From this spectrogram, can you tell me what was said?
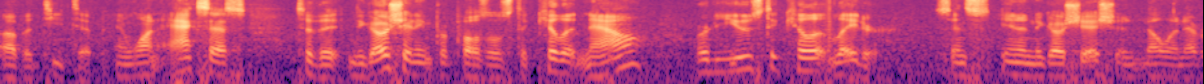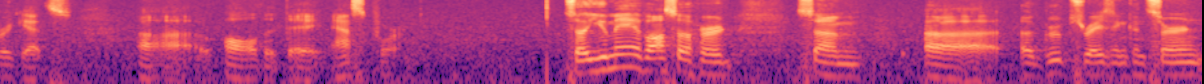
of a TTIP and want access to the negotiating proposals to kill it now or to use to kill it later, since in a negotiation no one ever gets uh, all that they ask for. So you may have also heard some uh, uh, groups raising concern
